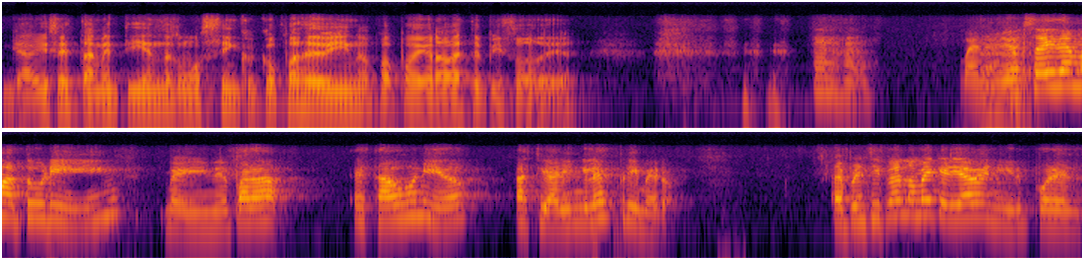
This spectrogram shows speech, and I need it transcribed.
Gaby se está metiendo como cinco copas de vino para poder grabar este episodio. Ujú. Bueno, Ajá. yo soy de Maturín, me vine para Estados Unidos a estudiar inglés primero. Al principio no me quería venir por el,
